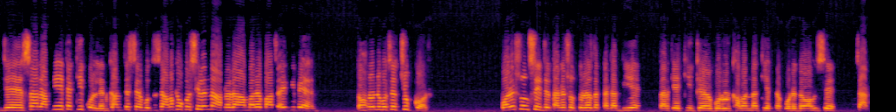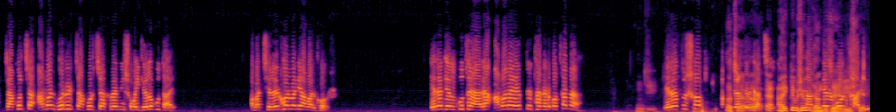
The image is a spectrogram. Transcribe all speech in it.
যে, স্যার, আপনি এটা কি করলেন? কানতেছে বলতেছে, আমাকে কইছিলেন না, আপনারা আমার বাঁচাই দিবেন। তখন উনি বলছে, চুপ কর। পরে শুনছি যে তাকে সত্তর হাজার টাকা দিয়ে তাকে কি গরুর খাবার না কি একটা করে দেওয়া হয়েছে। চাকর আমার ঘরের চাকর চাকরানি সবাই গেল কোথায়? আমার ছেলের ঘর মানে আমার ঘর। এরা গেল কোথায়? আর, আমার আয়ত্তে থাকার কথা না। এরা তো সব আচ্ছা আরেকটা বিষয় আমি জানতে চাই সে-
